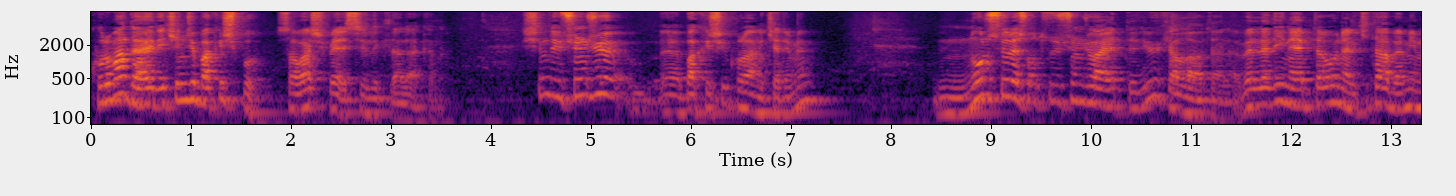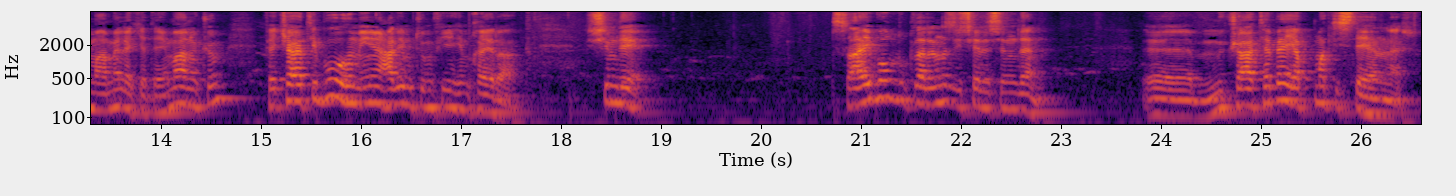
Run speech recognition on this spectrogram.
Kuruma dair ikinci bakış bu. Savaş ve esirlikle alakalı. Şimdi üçüncü e, bakışı Kur'an-ı Kerim'in Nur suresi 33. ayette diyor ki Allahu Teala vellezine yebteunel kitabe mimma meleket eymanukum fekatibuhum in alimtum fihim hayra. Şimdi sahip olduklarınız içerisinden e, mükatebe yapmak isteyenler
